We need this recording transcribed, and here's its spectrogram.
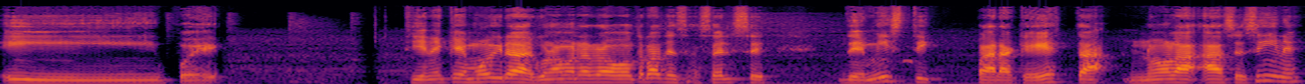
y pues tiene que Moira de alguna manera u otra deshacerse de Mystic para que ésta no la asesine.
